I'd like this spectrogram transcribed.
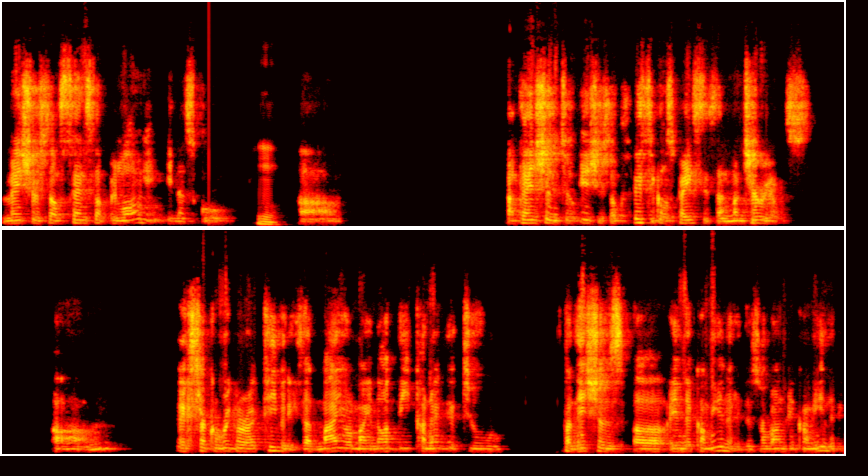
measures of sense of belonging in a school, mm. attention to issues of physical spaces and materials, um, extracurricular activities that might or might not be connected to traditions uh, in the community, the surrounding community,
